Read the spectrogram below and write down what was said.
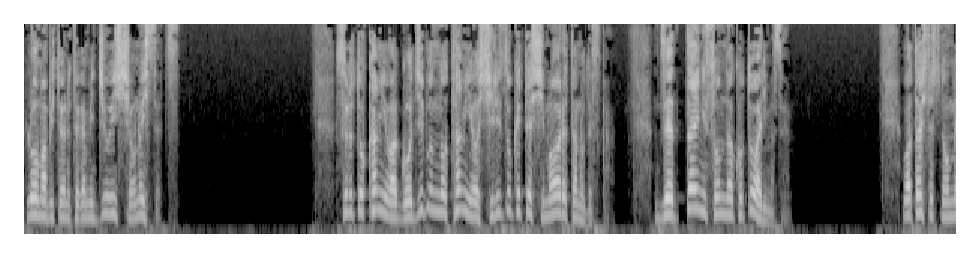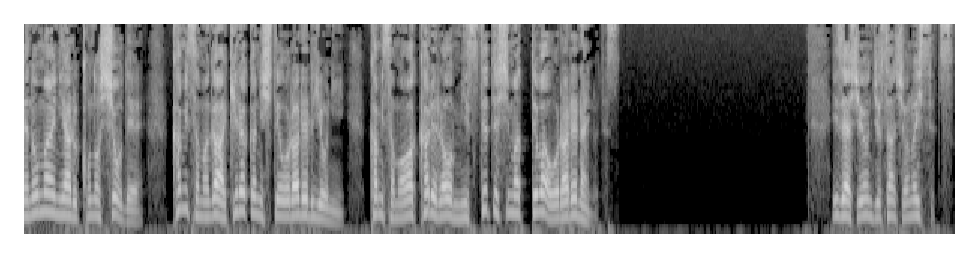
ローマ人への手紙11章の一節。すると神はご自分の民を退けてしまわれたのですか？絶対にそんなことはありません。私たちの目の前にあるこの章で、神様が明らかにしておられるように、神様は彼らを見捨ててしまってはおられないのです。イザヤ書43章の一節。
